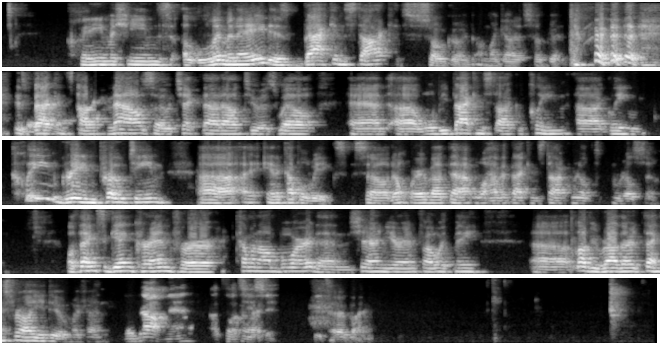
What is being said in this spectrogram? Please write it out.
Clean Machines Lemonade is back in stock. It's so good. Oh my God, it's so good. it's back in stock now, so check that out too as well. And uh, we'll be back in stock of clean, uh, clean, clean green protein uh, in a couple of weeks. So don't worry about that. We'll have it back in stock real, real soon. Well, thanks again, Korin, for coming on board and sharing your info with me. Uh, love you, brother. Thanks for all you do, my friend. No doubt, man. I'll talk to all you right. soon. Bye bye.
